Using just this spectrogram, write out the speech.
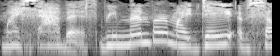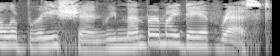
my Sabbath, remember my day of celebration, remember my day of rest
